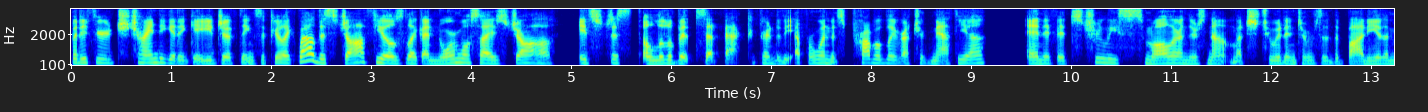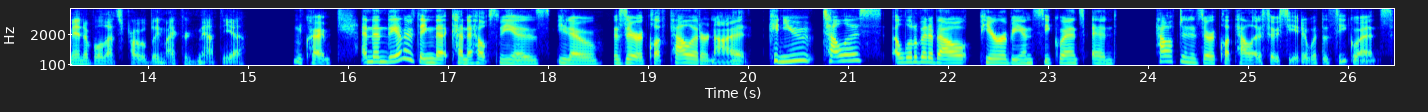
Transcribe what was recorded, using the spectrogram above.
But if you're trying to get a gauge of things, if you're like, wow, this jaw feels like a normal sized jaw, it's just a little bit set back compared to the upper one, it's probably retrognathia. And if it's truly smaller and there's not much to it in terms of the body of the mandible, that's probably micrognathia. Okay. And then the other thing that kind of helps me is, you know, is there a cleft palate or not? Can you tell us a little bit about Pierre-Robin sequence and how often is there a cleft palate associated with the sequence?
